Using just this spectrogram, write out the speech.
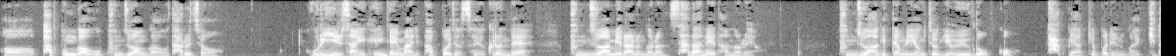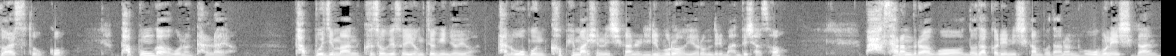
어, 바쁜 거하고 분주한 거하고 다르죠. 우리 일상이 굉장히 많이 바빠졌어요. 그런데 분주함이라는 거는 사단의 단어래요. 분주하기 때문에 영적 여유도 없고 다 빼앗겨 버리는 거예요. 기도할 수도 없고 바쁜 거하고는 달라요. 바쁘지만 그 속에서 영적인 여유, 단 5분 커피 마시는 시간을 일부러 여러분들이 만드셔서 막 사람들하고 노닥거리는 시간보다는 5분의 시간,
